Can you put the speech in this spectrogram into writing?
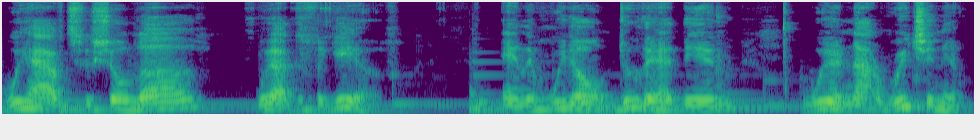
we have to show love, we have to forgive. And if we don't do that, then we're not reaching them.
